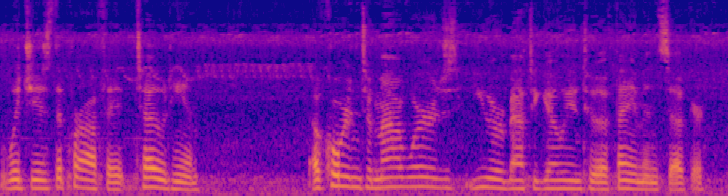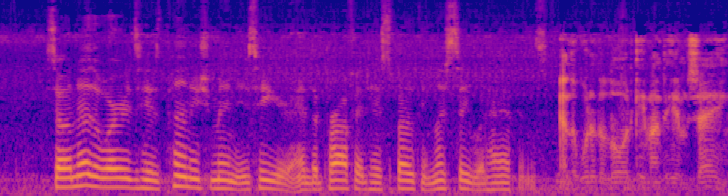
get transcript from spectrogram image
which is the prophet, told him, According to my words, you are about to go into a famine sucker. So, in other words, his punishment is here, and the prophet has spoken. Let's see what happens. And the word of the Lord came unto him, saying,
